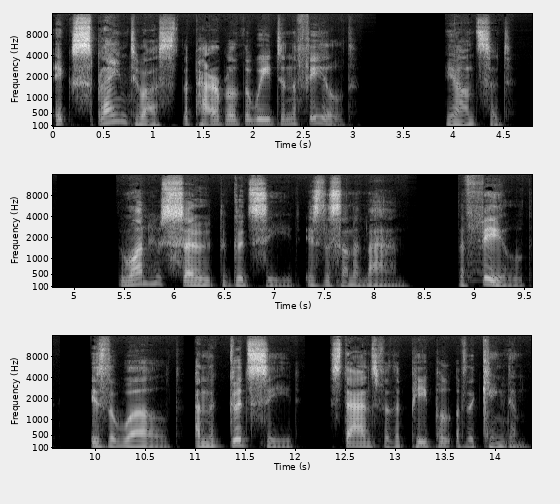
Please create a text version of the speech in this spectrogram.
Explain to us the parable of the weeds in the field. He answered, The one who sowed the good seed is the Son of Man. The field is the world, and the good seed stands for the people of the kingdom.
